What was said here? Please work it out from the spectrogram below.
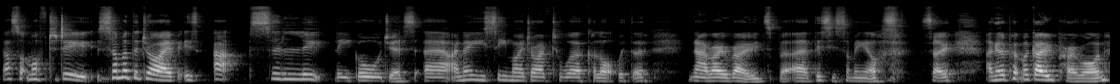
that's what I'm off to do. Some of the drive is absolutely gorgeous. Uh, I know you see my drive to work a lot with the narrow roads, but uh, this is something else. So I'm going to put my GoPro on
